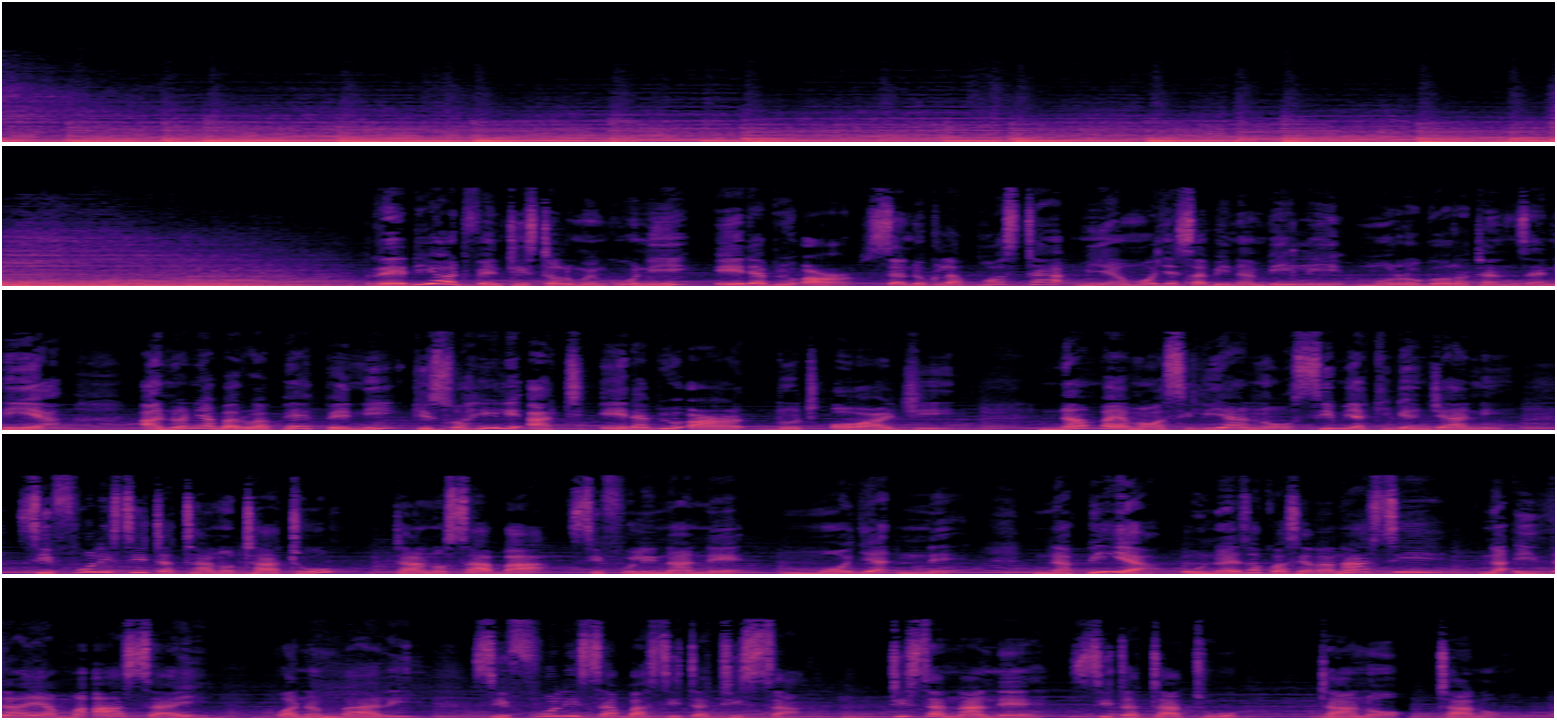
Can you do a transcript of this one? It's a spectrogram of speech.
redio adventista ulimwenguni awr sanduku la posta 172 morogoro tanzania. Anwani ya barua pepe ni kiswahili at awr org. Namba ya mawasiliano simu ya kiganjani 653 570814 na pia unaweza kuwasiliana nasi na idhaa ya maasai kwa nambari 769 986355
